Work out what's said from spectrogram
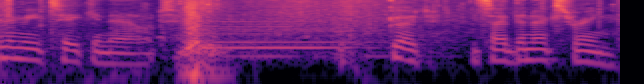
Enemy taken out. Good. Inside the next ring.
